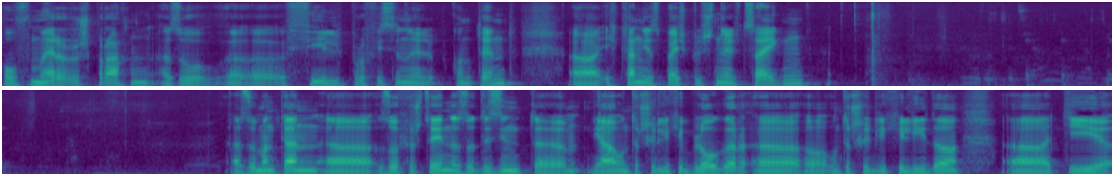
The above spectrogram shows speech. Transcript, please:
auf mehrere Sprachen, also äh, äh, viel professionell Content. ich kann jetzt Beispiel schnell zeigen. Also man kann äh, so verstehen, also das sind äh, ja unterschiedliche Blogger, äh, äh unterschiedliche Lieder, äh, die äh,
